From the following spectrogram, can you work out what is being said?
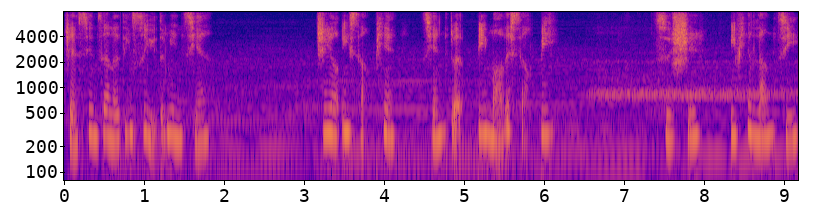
展现在了丁思雨的面前，只有一小片浅短逼毛的小臂。此时一片狼藉，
